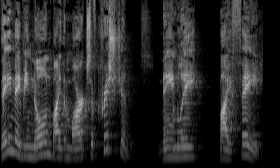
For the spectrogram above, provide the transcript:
they may be known by the marks of Christians namely by faith.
